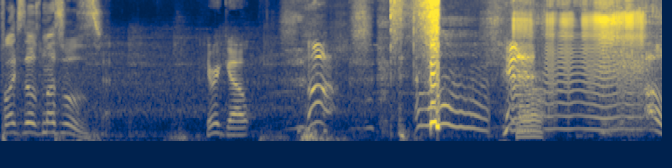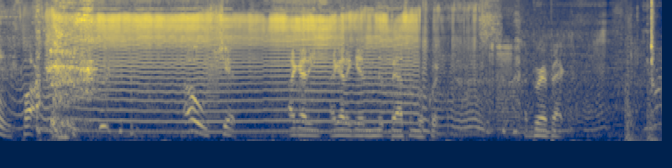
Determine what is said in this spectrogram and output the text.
Flex those muscles. Here we go. oh fuck. oh shit. I gotta I gotta get in the bathroom real quick. I'll be right back. You don't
